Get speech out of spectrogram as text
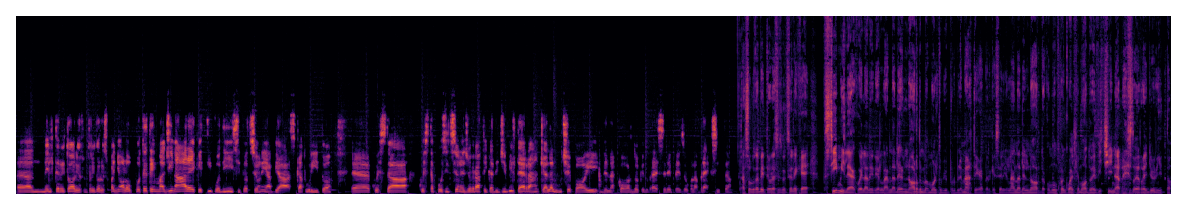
eh, nel territorio, sul territorio spagnolo, potete immaginare che tipo di situazioni abbia scaturito eh, questa questa posizione geografica di Gibilterra anche alla luce poi dell'accordo che dovrà essere preso con la Brexit. Assolutamente, è una situazione che è simile a quella dell'Irlanda del Nord, ma molto più problematica, perché se l'Irlanda del Nord comunque in qualche modo è vicina al resto del Regno Unito,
